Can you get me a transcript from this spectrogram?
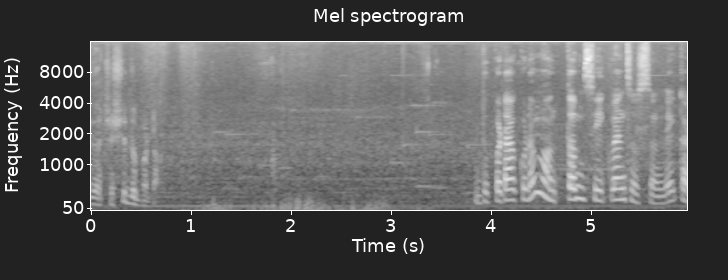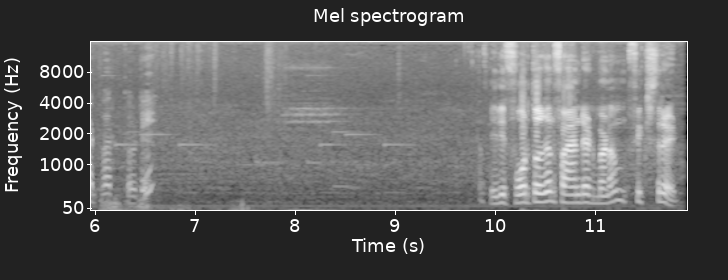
ఇది వచ్చేసి దుపట్టా దుపటా కూడా మొత్తం సీక్వెన్స్ వస్తుంది కట్ వర్క్ తోటి. ఇది four thousand five hundred madam fix rate.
